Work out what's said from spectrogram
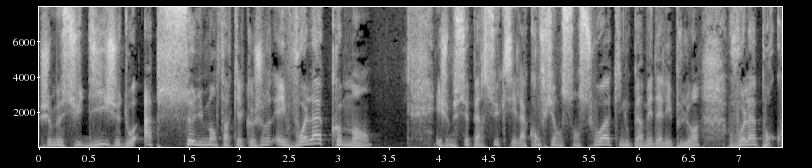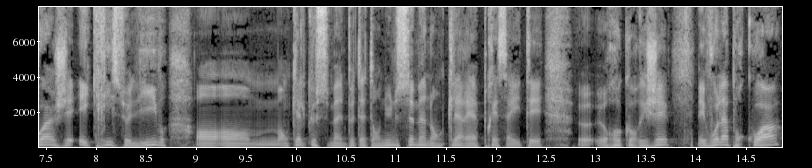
Je me suis dit, je dois absolument faire quelque chose. Et voilà comment et je me suis aperçu que c'est la confiance en soi qui nous permet d'aller plus loin. Voilà pourquoi j'ai écrit ce livre en, quelques semaines, peut-être en une semaine en clair et après ça a été euh, recorrigé. Mais voilà pourquoi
